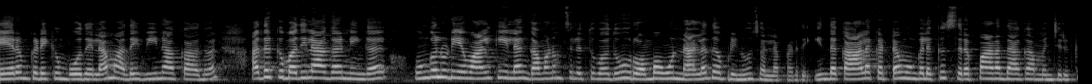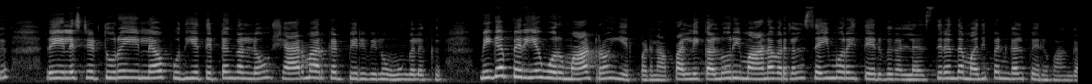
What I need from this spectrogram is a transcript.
நேரம் கிடைக்கும் போதெல்லாம் அதை வீணாக்காதால் அதற்கு பதிலாக நீங்கள் உங்களுடைய வாழ்க்கையில் கவனம் செலுத்துவதும் ரொம்பவும் நல்லது அப்படின்னு சொல்லப்படுது. இந்த காலகட்டம் உங்களுக்கு சிறப்பானதாக அமைஞ்சிருக்கு. ரியல் எஸ்டேட் துறையில் புதிய திட்டங்களிலும் ஷேர் மார்க்கெட் பிரிவிலும் உங்களுக்கு மிகப்பெரிய ஒரு மாற்றம் ஏற்படலாம். பள்ளி கல்லூரி மாணவர்கள் செய்முறை தேர்வுகளில் சிறந்த மதிப்பெண்கள் பெறுவாங்க.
